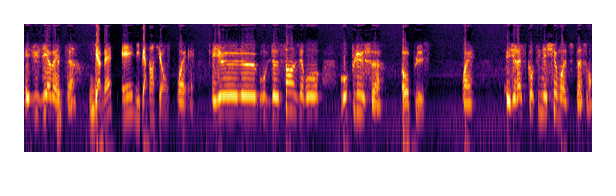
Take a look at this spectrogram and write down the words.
Et du diabète. Diabète et l'hypertension. Ouais. Et j'ai le, groupe de sang 0 au plus. Au plus. Ouais. Et je reste confiné chez moi de toute façon.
